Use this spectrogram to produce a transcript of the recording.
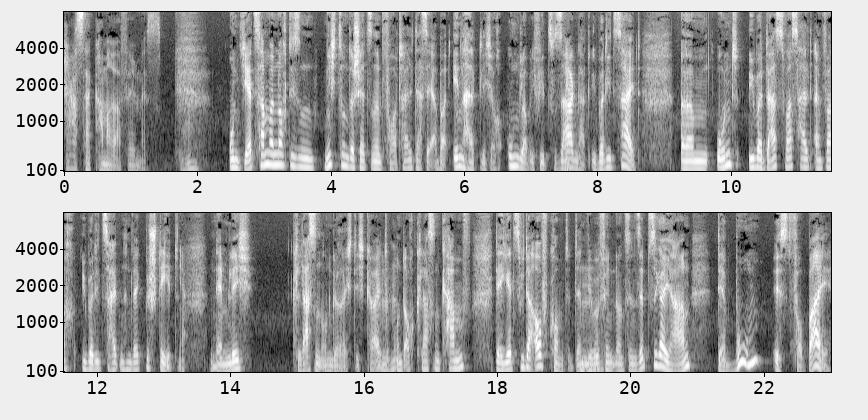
krasser Kamerafilm ist. Und jetzt haben wir noch diesen nicht zu unterschätzenden Vorteil, dass er aber inhaltlich auch unglaublich viel zu sagen hat über die Zeit ähm, und über das, was halt einfach über die Zeiten hinweg besteht, Ja. nämlich Klassenungerechtigkeit und auch Klassenkampf, der jetzt wieder aufkommt. Denn wir befinden uns in den 70er Jahren. Der Boom ist vorbei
